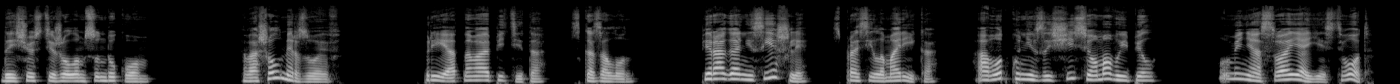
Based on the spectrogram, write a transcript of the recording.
да еще с тяжелым сундуком. Вошел Мерзоев. «Приятного аппетита», — сказал он. «Пирога не съешь ли?» — спросила Марика. «А водку не взыщи, Сема выпил». «У меня своя есть, вот,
